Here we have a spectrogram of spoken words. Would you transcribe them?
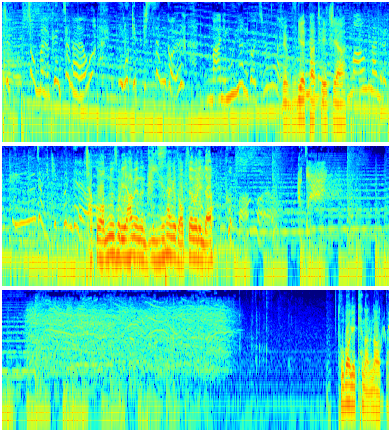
저, 정말로 괜찮아요? 이렇게 비싼 걸 많이 무리한 거죠? 그래 무리했다 돼지야 마음만으로도 굉장히 기쁜데요. 자꾸 없는 소리 하면은 네 이 세상에서 없애버린다 고마워요. 도박의 캔 안 나왔다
